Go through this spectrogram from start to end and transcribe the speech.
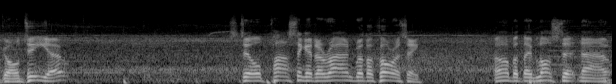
Gordillo. Still passing it around with authority. Oh, but they've lost it now.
